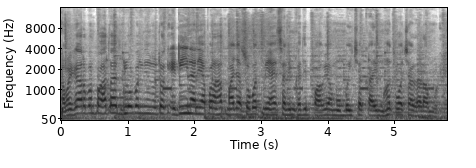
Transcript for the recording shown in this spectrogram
नमस्कार आपण पाहत आहेत ग्लोबल न्यूज नेटवर्क एटीन आणि आपण आहात माझ्यासोबत. मी आहे सलीम खदीब पाहूया मुंबईच्या काही महत्त्वाच्या घडामोडी.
